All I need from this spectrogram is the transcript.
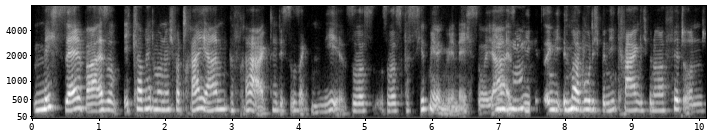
mich selber, also ich glaube, hätte man mich vor drei Jahren gefragt, hätte ich so gesagt, nee, sowas, sowas passiert mir irgendwie nicht so, ja. Also mhm. Also mir geht es irgendwie immer gut, ich bin nie krank, ich bin immer fit und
